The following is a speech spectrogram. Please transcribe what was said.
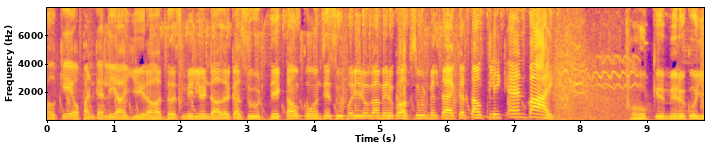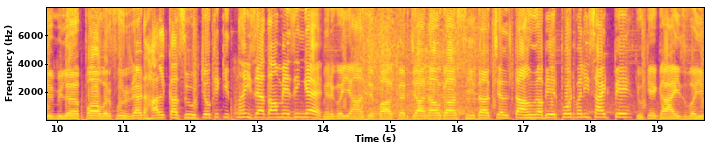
okay open कर लिया। ये रहा दस मिलियन डॉलर का सूट देखता हूँ कौन से सुपर हीरो का मेरे को अब सूट मिलता है। करता हूँ क्लिक एंड बाय ओके, मेरे को ये मिला है पावरफुल रेड हल्क का सूट, जो कि कितना ही ज़्यादा अमेजिंग है। मेरे को यहाँ से भागकर जाना होगा, सीधा चलता हूँ अब एयरपोर्ट वाली साइड पे। क्योंकि गाइस वहीं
